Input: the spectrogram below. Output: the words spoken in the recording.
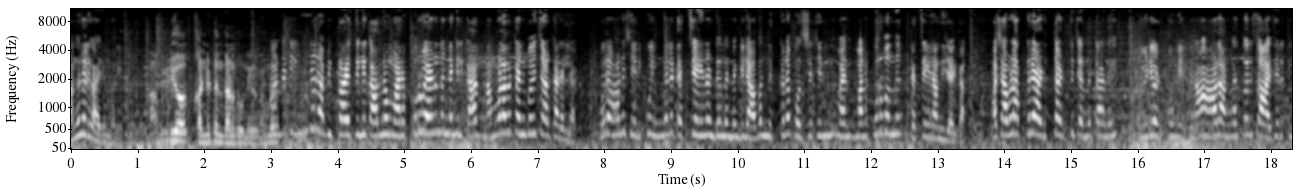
അങ്ങനെ ഒരു കാര്യം പറയാം. ആ വീഡിയോ കണ്ടിട്ട് എന്താണ് തോന്നിയത്? നമ്മൾ കണ്ടിട്ട് എന്റെ ഒരു അഭിപ്രായത്തിൽ കാരണം മനപ്പുറം വേണമെന്നുണ്ടെങ്കിൽ നമ്മളതൊക്കെ അനുഭവിച്ച ആൾക്കാരല്ല. ഒരാൾ ശരിക്കും ഇങ്ങനെ ടച്ച് ചെയ്യണുണ്ട് എന്നുണ്ടെങ്കിൽ അവൻ നിൽക്കുന്ന പൊസിഷനിൽ നിന്ന് മനപ്പുറം ഒന്ന് ടച്ച് ചെയ്യണമെന്ന് വിചാരിക്കാം. പക്ഷെ അവൾ അത്ര അടുത്തടുത്ത് ചെന്നിട്ടാണ് വീഡിയോ എടുത്തുകൊണ്ടിരിക്കുന്നത് ആ ആൾ അങ്ങനത്തെ ഒരു സാഹചര്യത്തിൽ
